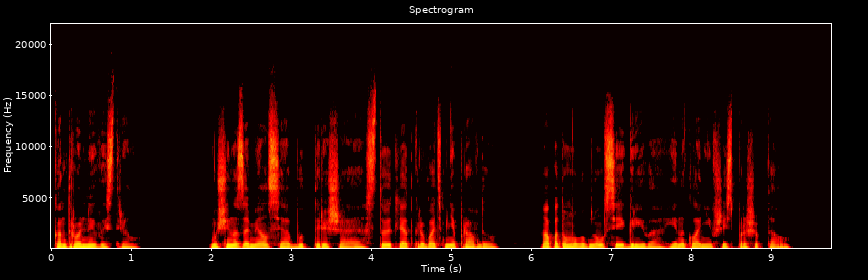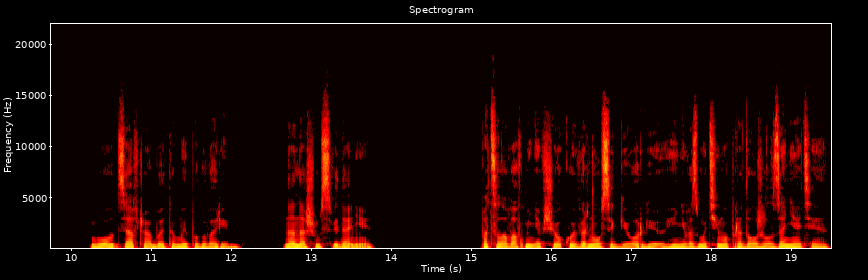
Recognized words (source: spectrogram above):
Контрольный выстрел. Мужчина замялся, будто решая, стоит ли открывать мне правду, а потом улыбнулся игриво и, наклонившись, прошептал. «Вот завтра об этом и поговорим. На нашем свидании». Поцеловав меня в щеку, вернулся к Георгию и невозмутимо продолжил занятие,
